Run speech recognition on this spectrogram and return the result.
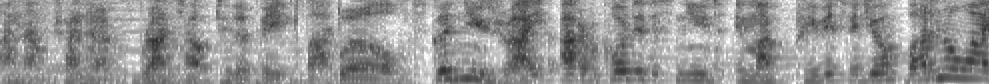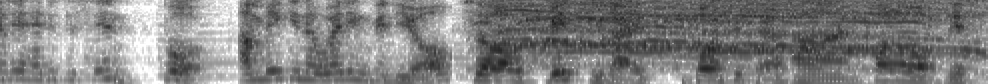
And I'm trying to branch out to the big bad world. Good news, right? I recorded this news in my previous video, but I don't know why I didn't edit this in. But I'm making a wedding video. So basically guys, go on Twitter and follow this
